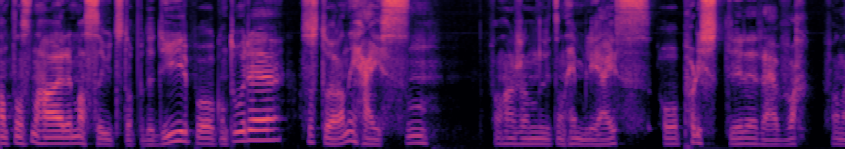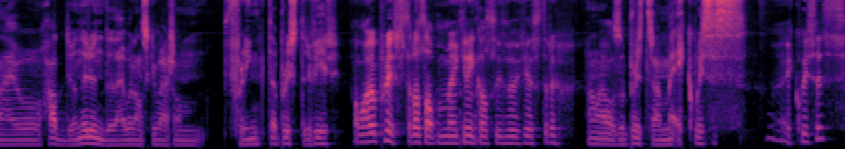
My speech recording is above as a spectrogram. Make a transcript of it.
Antonsen har masse utstoppede dyr på kontoret, og så står han i heisen, for han har sånn litt sånn hemmelig heis, og plystrer ræva. For han er jo, hadde jo en runde der hvor han skulle være sånn flink til å plystre fyr. Han har jo plystra sammen med Kringkastingsorkesteret. Han har også plystra med Equises. Equises.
